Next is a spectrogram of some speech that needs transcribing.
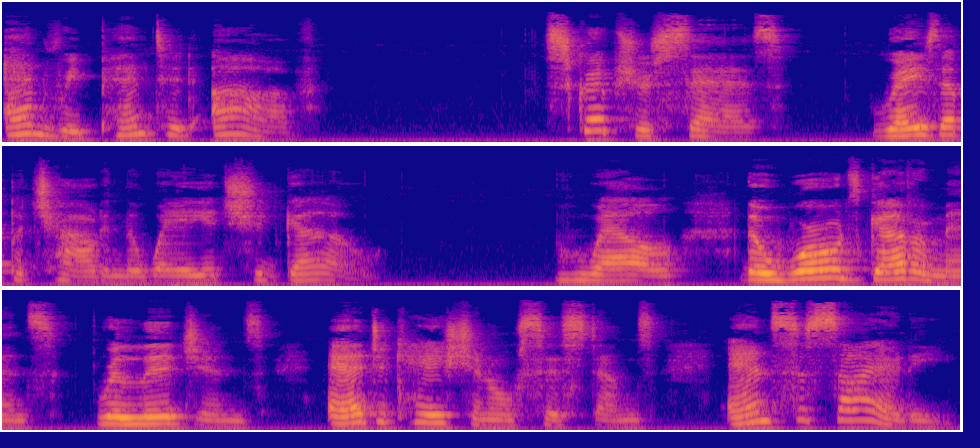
and repented of. Scripture says, raise up a child in the way it should go. Well, the world's governments, religions, educational systems, and society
